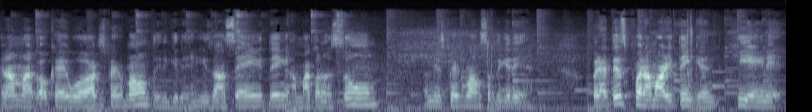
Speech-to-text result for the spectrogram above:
and I'm like, okay, well I just pay for my own thing to get in. He's not saying anything. I'm not gonna assume. Let me just pay for my own stuff to get in. But at this point, I'm already thinking he ain't it.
